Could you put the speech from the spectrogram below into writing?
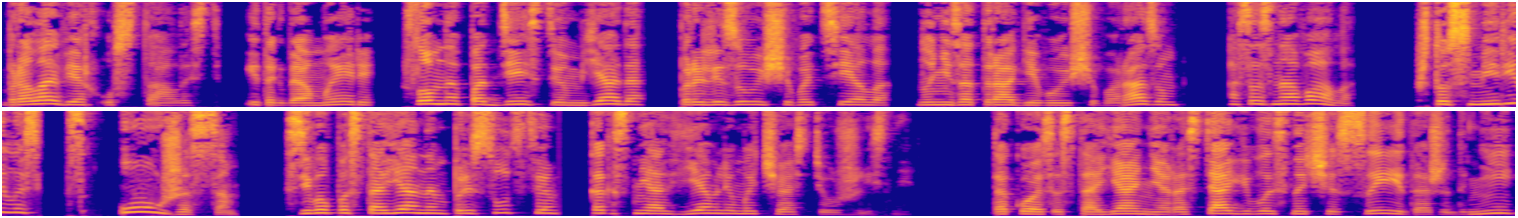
брала верх усталость, и тогда Мэри, словно под действием яда, парализующего тело, но не затрагивающего разум, осознавала, что смирилась с ужасом, с его постоянным присутствием как с неотъемлемой частью жизни. Такое состояние растягивалось на часы и даже дни,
